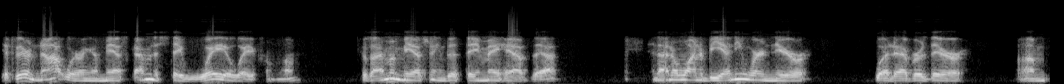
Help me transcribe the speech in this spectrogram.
If they're not wearing a mask, I'm going to stay way away from them because I'm imagining that they may have that, and I don't want to be anywhere near whatever they're um,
